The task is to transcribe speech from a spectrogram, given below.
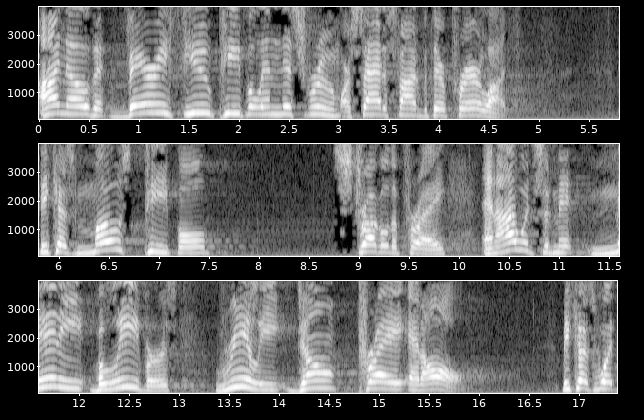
I know that very few people in this room are satisfied with their prayer life because most people struggle to pray, and I would submit many believers really don't pray at all. Because what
